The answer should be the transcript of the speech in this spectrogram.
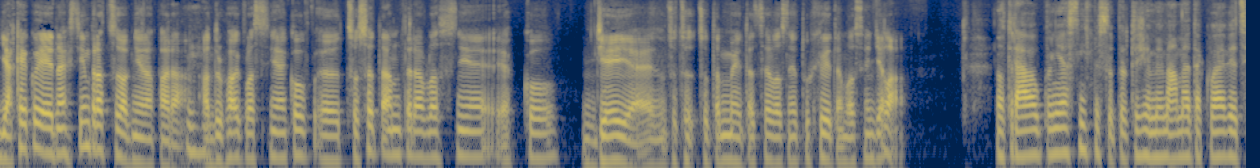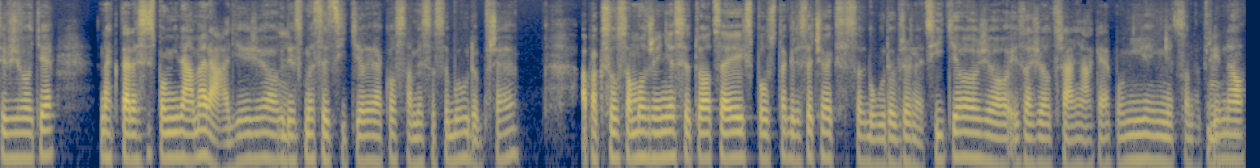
jak jako jednak s tím pracovat mě napadá. Mm-hmm. A druhá vlastně jako, eh, co se tam teda vlastně jako děje, co, co, co ta meditace vlastně tu chvíli tam vlastně dělá. No to dává úplně jasný smysl, protože my máme takové věci v životě, na které si vzpomínáme rádi, že jo, kdy mhm. jsme se cítili jako sami se sebou dobře, a pak jsou samozřejmě situace, je jich spousta, kdy se člověk se sebou dobře necítil, že jo, i zažil třeba nějaké ponížení, něco nepříjemného, mm.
